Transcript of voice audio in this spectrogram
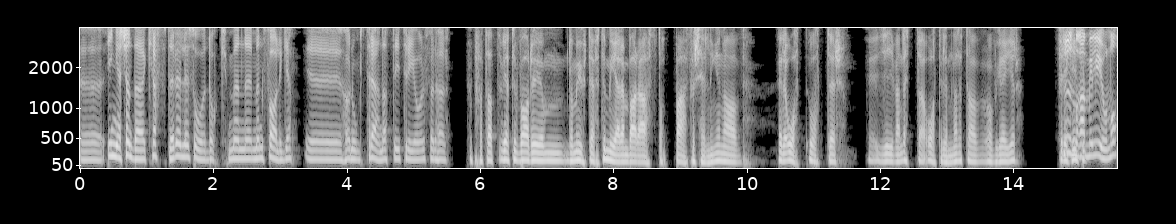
Eh, inga kända krafter eller så dock, men, eh, men farliga. Eh, har nog tränat i tre år för det här. Uppfattat. Vet du vad de, de är ute efter mer än bara stoppa försäljningen av, eller åt, återgivandet, återlämnandet av, av grejer? För det kan 100 inte, miljoner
